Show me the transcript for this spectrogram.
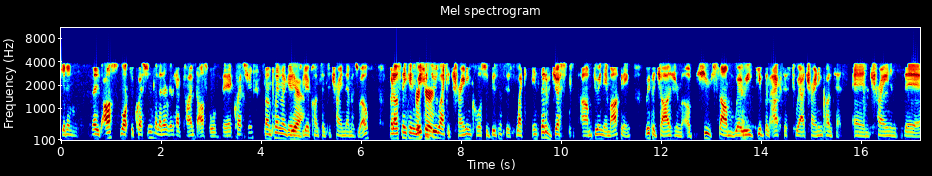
getting they ask lots of questions and I don't really have time to ask all their questions, so I'm planning on getting Yeah. video content to train them as well. But I was thinking For we sure. could do like a training course for businesses. Like instead of just um, doing their marketing, we could charge them a huge sum where we give them access to our training content and train their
